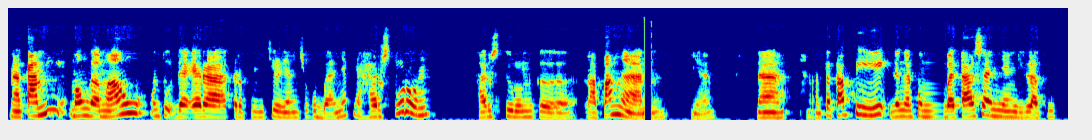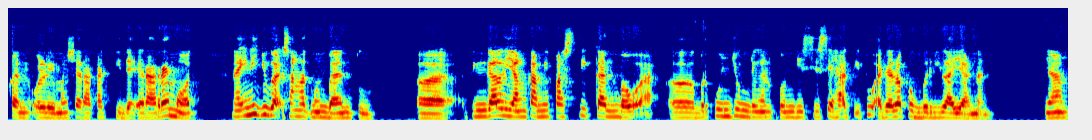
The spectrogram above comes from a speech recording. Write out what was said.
Nah kami mau nggak mau untuk daerah terpencil yang cukup banyak ya harus turun, harus turun ke lapangan ya. Nah tetapi dengan pembatasan yang dilakukan oleh masyarakat di daerah remote, nah ini juga sangat membantu Uh, tinggal yang kami pastikan bahwa uh, berkunjung dengan kondisi sehat itu adalah pemberi layanan. Ya,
